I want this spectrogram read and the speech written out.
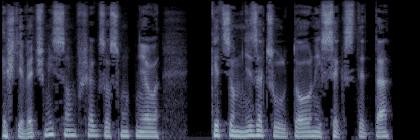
Ešte väčšmi som však zosmutnel, keď som nezačul tóny sexteta,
